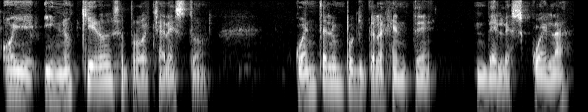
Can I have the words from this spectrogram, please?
Oye, y no quiero desaprovechar esto. Cuéntale un poquito a la gente de la escuela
